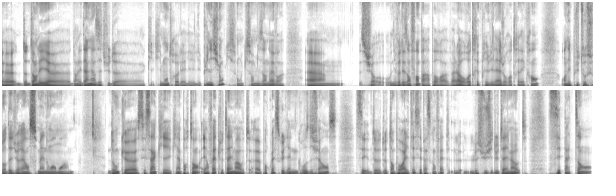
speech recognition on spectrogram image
Euh, dans, les, dans les dernières études qui, montrent les, punitions qui sont, qui sont mises en œuvre sur, au niveau des enfants par rapport voilà, au retrait de privilèges, au retrait d'écran, on est plutôt sur des durées en semaines ou en mois. Donc euh, c'est ça qui est, important. Et en fait, le time out, euh, pourquoi est-ce qu'il y a une grosse différence? De, de, temporalité C'est parce qu'en fait, le, sujet du time out, c'est pas tant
